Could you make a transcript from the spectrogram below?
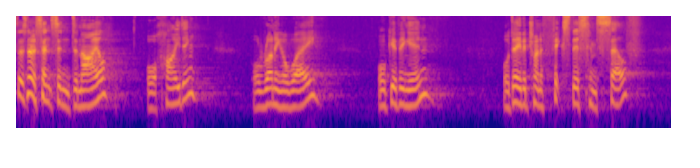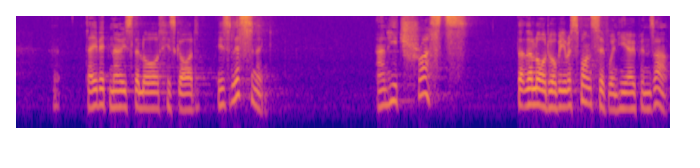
there's no sense in denial or hiding or running away or giving in or David trying to fix this himself. David knows the Lord, his God, is listening. And he trusts that the Lord will be responsive when he opens up.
